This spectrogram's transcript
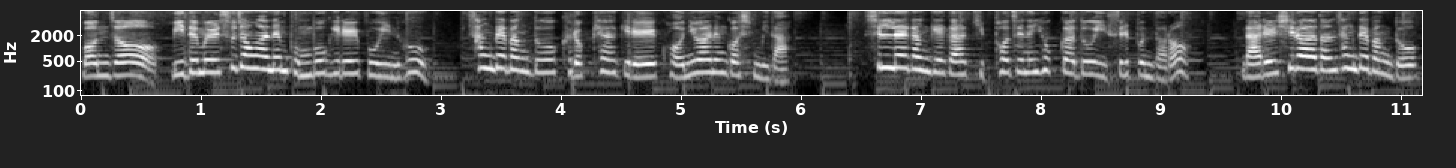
먼저 믿음을 수정하는 본보기를 보인 후 상대방도 그렇게 하기를 권유하는 것입니다. 신뢰관계가 깊어지는 효과도 있을 뿐더러 나를 싫어하던 상대방도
